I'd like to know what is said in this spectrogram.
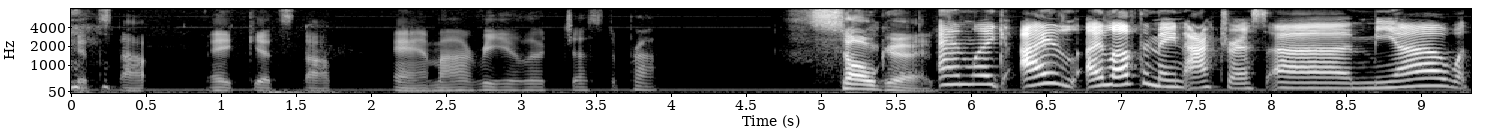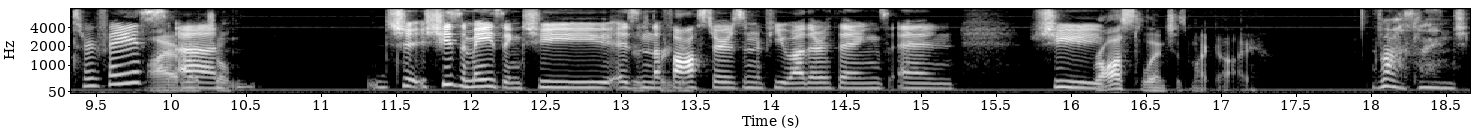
it stop. Make it stop. Am I real or just a prop? So good. And like I I love the main actress, uh Mia, what's her face? Maia Mitchell. She, she's amazing. She is in the pretty good. Fosters and a few other things and she Ross Lynch is my guy. Ross Lynch.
